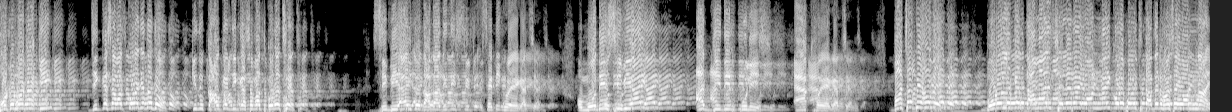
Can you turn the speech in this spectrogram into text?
ঘটনাটা কি? জিজ্ঞাসাবাদ করা যেত তো? কিন্তু কাউকে জিজ্ঞাসাবাদ করেছে? সিবিআই তো দাদা দিদির সেটিং হয়ে গেছে। ও মোদির সিবিআই আর দিদির পুলিশ এক হয়ে গেছে। বাঁচাতে হবে। বড় লোকের দামাল ছেলেরাই অন্যায় করে ফেলেছে, তাদের ভাষায় অন্যায়।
